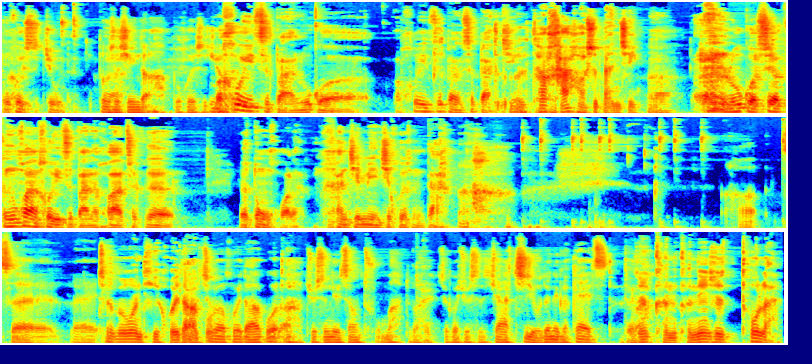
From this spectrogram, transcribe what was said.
不会是旧的。都是新的啊，不会是旧的。那后翼子板如果后翼子板是钣金呃，它还好是钣金，啊，如果是要更换后翼子板的话，这个要动火了，焊接面积会很大。好，再来这个问题回答过，这个过，回答过了啊，就是那张图嘛，对吧？这个就是加机油的那个盖子的，对吧？这肯肯定是偷懒，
